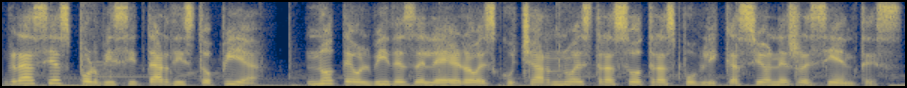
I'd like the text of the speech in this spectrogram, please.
Gracias por visitar Distopía, no te olvides de leer o escuchar nuestras otras publicaciones recientes.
